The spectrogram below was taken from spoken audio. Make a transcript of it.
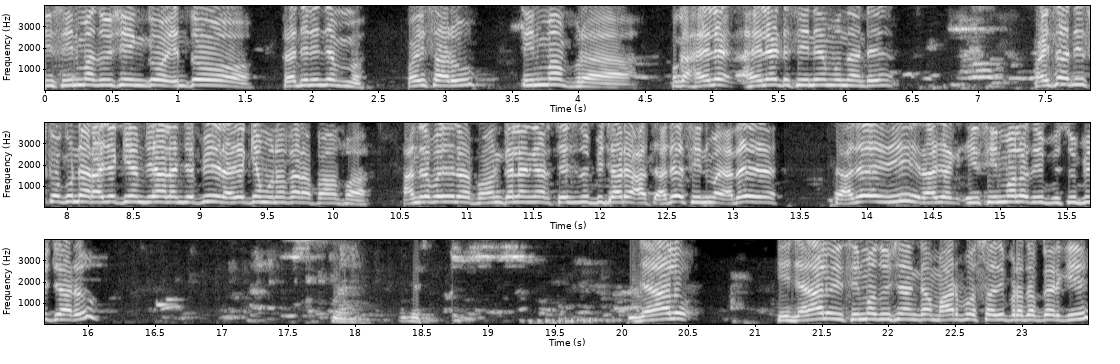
ఈ సినిమా చూసి ఇంకో ఎంతో ప్రాతినిధ్యం వహిస్తారు. సినిమా ఒక హైలైట్ హైలైట్ సీన్ ఏముందంటే పైసా తీసుకోకుండా రాజకీయం చేయాలని చెప్పి రాజకీయం ఉన్న ఆంధ్రప్రదేశ్లో పవన్ కళ్యాణ్ గారు చేసి చూపించారు. అదే సినిమా అదే అదే ఈ రాజ ఈ సినిమాలో చూపి- చూపించారు. జనాలు ఈ జనాలు ఈ సినిమా చూసినాక మార్పు వస్తుంది ప్రతి ఒక్కరికి.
